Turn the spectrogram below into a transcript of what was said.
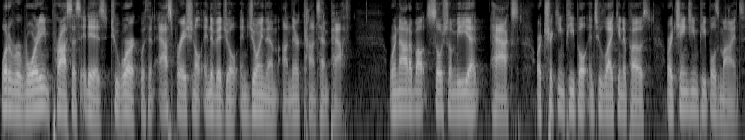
What a rewarding process it is to work with an aspirational individual and join them on their content path. We're not about social media hacks or tricking people into liking a post or changing people's minds.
